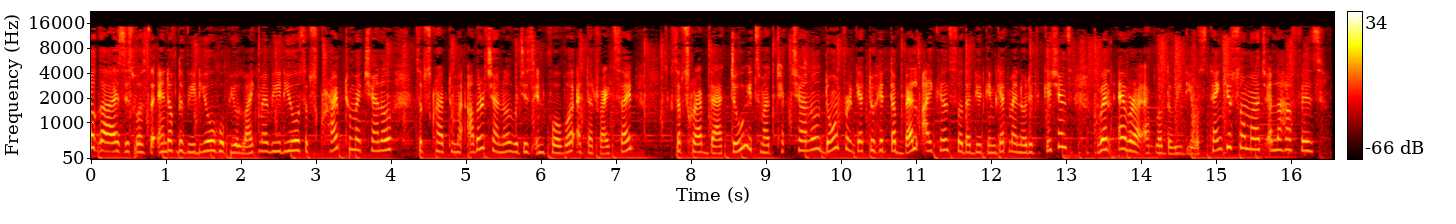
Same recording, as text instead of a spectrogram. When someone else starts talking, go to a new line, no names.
so guys this was the end of the video. Hope you like my video. Subscribe to my channel. Subscribe to my other channel which is infover at the right side. Subscribe that too. It's my tech channel. Don't forget to hit the bell icon so that you can get my notifications whenever i upload the videos. Thank you so much. Allah hafiz.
